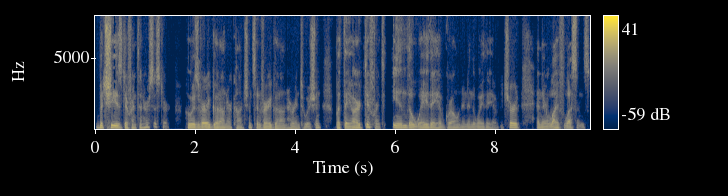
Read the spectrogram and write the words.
but she is different than her sister who is very good on her conscience and very good on her intuition, but they are different in the way they have grown and in the way they have matured and their life lessons.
